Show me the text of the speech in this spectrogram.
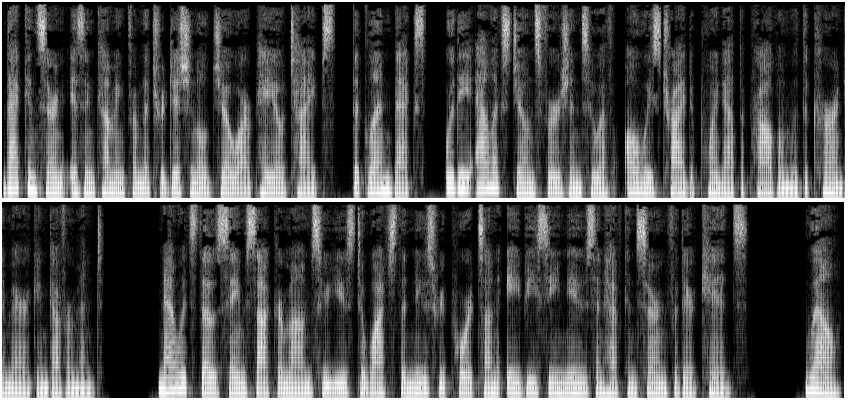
That concern isn't coming from the traditional Joe Arpaio types, the Glenn Becks, or the Alex Jones versions who have always tried to point out the problem with the current American government. Now it's those same soccer moms who used to watch the news reports on ABC News and have concern for their kids. Well,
